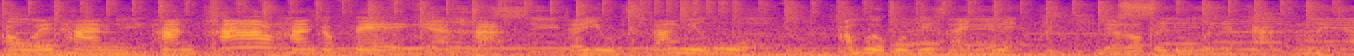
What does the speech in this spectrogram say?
เอาไว้ทานทานข้าวทานกาแฟอย่างเงี้ยค่ะ จะอยู่ตั้งอยู่อำเภอพุนพิสัยนี่แหละ เดี๋ยวเราไปดูบรรยากาศข้างในกัน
